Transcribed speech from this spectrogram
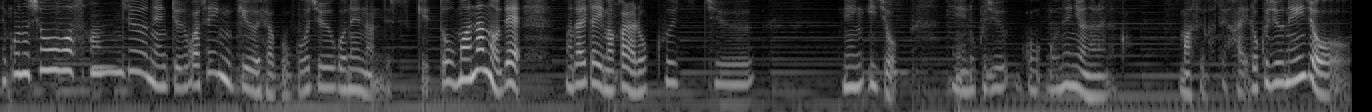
でこの昭和30年っていうのが1955年なんですけどまあなので、まあ、大体今から60年以上、えー、65年にはならないかまあすいませんはい60年以上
